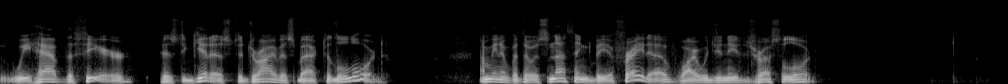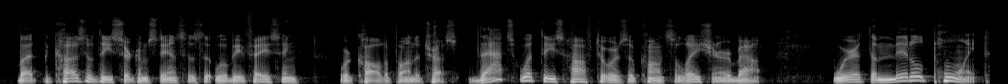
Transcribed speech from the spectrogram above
we have the fear is to get us to drive us back to the Lord. I mean, if there was nothing to be afraid of, why would you need to trust the Lord? But because of these circumstances that we'll be facing, we're called upon to trust. That's what these Haftorahs of consolation are about. We're at the middle point.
